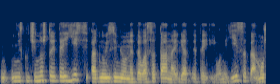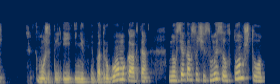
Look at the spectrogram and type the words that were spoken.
не исключено, что это и есть одно из имен этого сатана, или это и он и есть сатан, может, может и, и, и по-другому как-то. Но, в всяком случае, смысл в том, что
